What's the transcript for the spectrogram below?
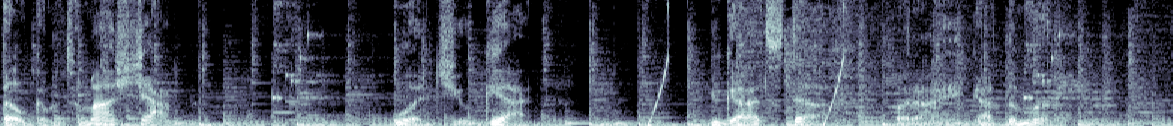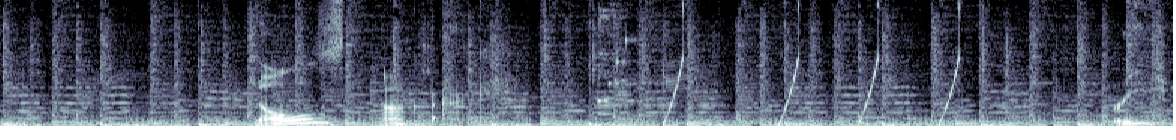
Welcome to my shop. What you got? You got stuff, but I ain't got the money. Knowles knockback. Region.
